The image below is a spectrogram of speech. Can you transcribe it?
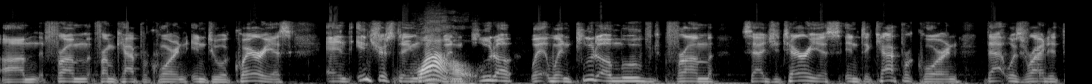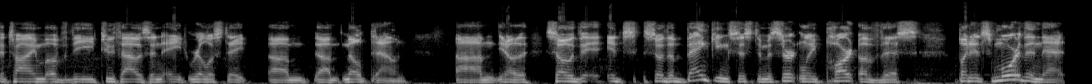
um, from from Capricorn into Aquarius. And interesting, Wow. when Pluto when, when Pluto moved from Sagittarius into Capricorn, that was right at the time of the 2008 real estate um, um, meltdown. Um, you know, so the, it's so the banking system is certainly part of this, but it's more than that.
